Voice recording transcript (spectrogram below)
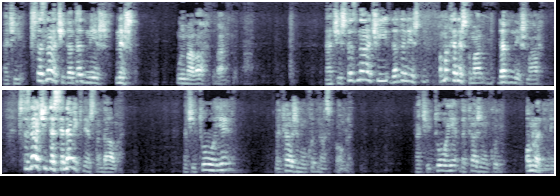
Znači, šta znači da dadneš nešto u ima Allah, Znači, šta znači da daneš, pa makar nešto mar, dadneš mar. Šta znači da se navikneš na davanje? Znači, to je, da kažemo, kod nas problem. Znači, to je, da kažemo, kod omladine.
